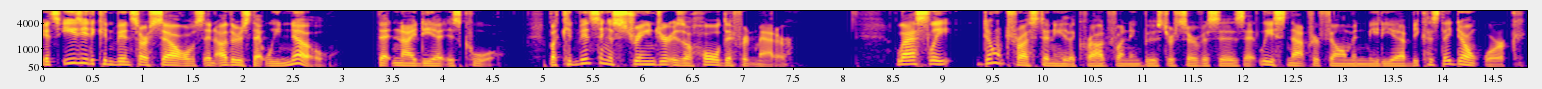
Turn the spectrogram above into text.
It's easy to convince ourselves and others that we know that an idea is cool, but convincing a stranger is a whole different matter. Lastly, don't trust any of the crowdfunding booster services, at least not for film and media, because they don't work.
